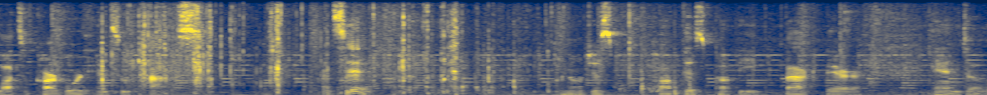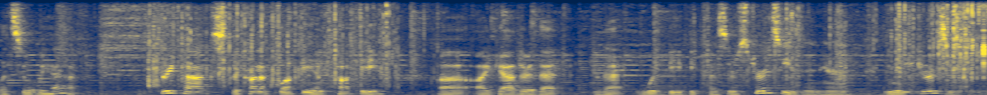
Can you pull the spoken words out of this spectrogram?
lots of cardboard and some packs. That's it. And I'll just pop this puppy back there. And uh, let's see what we have. Three packs. They're kind of fluffy and puffy. Uh, I gather that that would be because there's jerseys in here. Mini jerseys in here.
